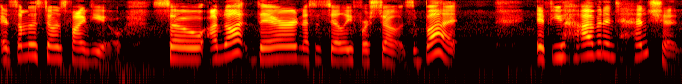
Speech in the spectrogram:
and some of the stones find you. So I'm not there necessarily for stones, but if you have an intention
